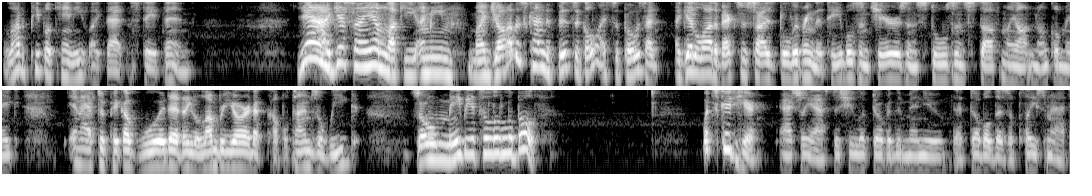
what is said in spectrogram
lot of people can't eat like that and stay thin. Yeah, I guess I am lucky. I mean, my job is kind of physical, I suppose. I, I get a lot of exercise delivering the tables and chairs and stools and stuff my aunt and uncle make, and I have to pick up wood at a lumber yard a couple times a week. So maybe it's a little of both. What's good here? Ashley asked as she looked over the menu that doubled as a placemat.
